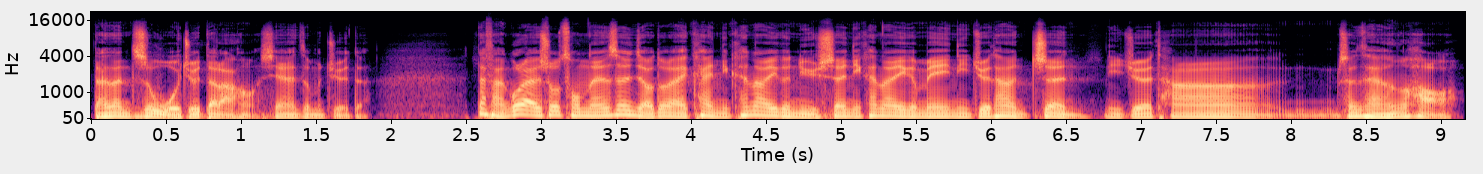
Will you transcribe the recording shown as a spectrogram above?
当然，这是我觉得啦哈，现在这么觉得。那反过来说，从男生的角度来看，你看到一个女生，你看到一个妹，你觉得她很正，你觉得她身材很好，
